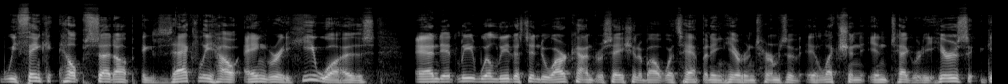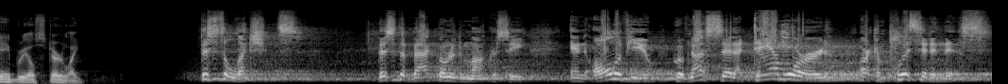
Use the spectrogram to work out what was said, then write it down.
we think helps set up exactly how angry he was, and it lead, will lead us into our conversation about what's happening here in terms of election integrity. Here's Gabriel Sterling. This is elections. This is the backbone of democracy, and all of you who have not said a damn word are complicit in this.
